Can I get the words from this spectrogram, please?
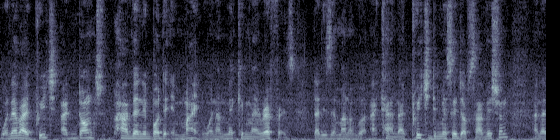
whatever I preach, I don't have anybody in mind when I'm making my reference that is a man of God. I can't. I preach the message of salvation and I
